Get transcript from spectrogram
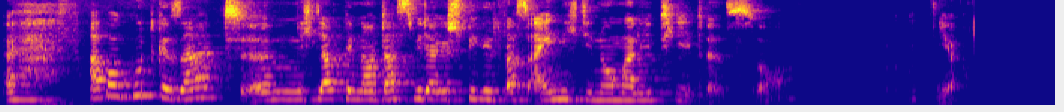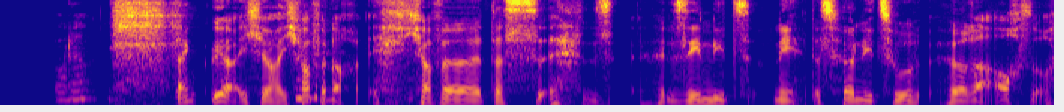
Äh, aber gut gesagt, ähm, ich glaube, genau das wieder gespiegelt, was eigentlich die Normalität ist. So. Ja. Oder? Dank, ja, ich, ich hoffe doch. Ich hoffe, das äh, sehen die, nee, das hören die Zuhörer auch so.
